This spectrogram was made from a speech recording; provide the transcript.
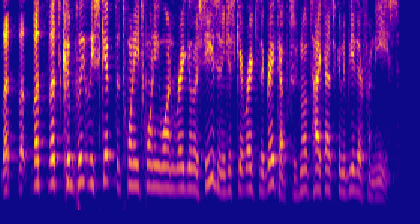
let, let, let, us completely skip the 2021 regular season and just get right to the Grey Cup because we know the Ticats are going to be there from the East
